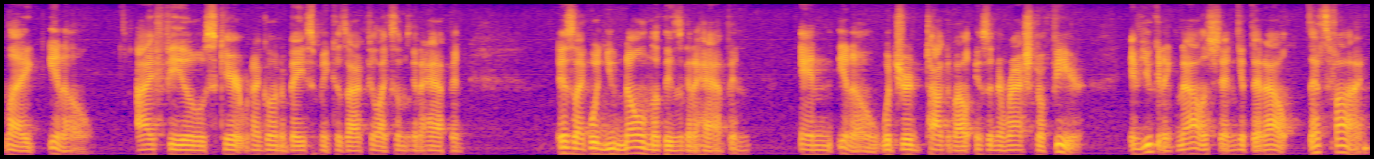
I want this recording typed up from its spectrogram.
Like you know, I feel scared when I go in the basement because I feel like something's gonna happen. It's like when you know nothing's gonna happen, and you know what you're talking about is an irrational fear. If you can acknowledge that and get that out, that's fine.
